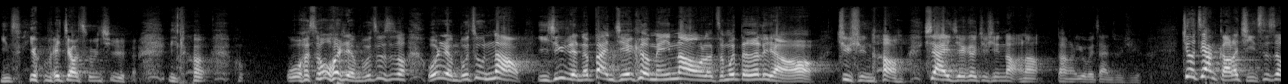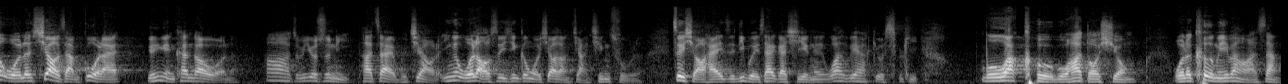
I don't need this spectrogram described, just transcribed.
因此又被叫出去了。你道，我说我忍不住，是说我忍不住闹，已经忍了半节课没闹了，怎么得了？继续闹，下一节课继续闹，那当然又被站出去。就这样搞了几次之后，我的校长过来，远远看到我了，啊，怎么又是你？他再也不叫了，因为我老师已经跟我校长讲清楚了，这小孩子你不会再给行的，我不要给我出去，我我课我多凶，我的课没办法上，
